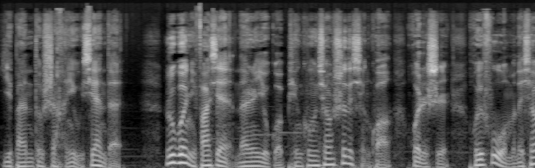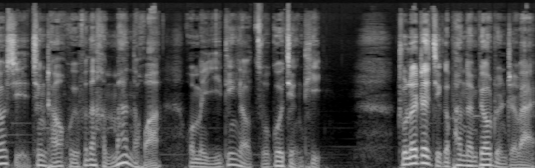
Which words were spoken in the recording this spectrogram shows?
一般都是很有限的。如果你发现男人有过凭空消失的情况，或者是回复我们的消息经常回复的很慢的话，我们一定要足够警惕。除了这几个判断标准之外，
